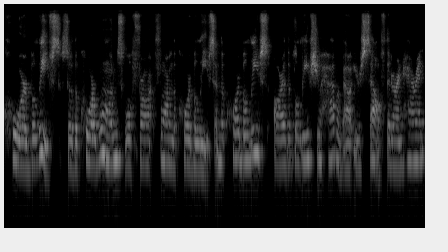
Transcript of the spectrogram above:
core beliefs. So the core wounds will for, form the core beliefs. And the core beliefs are the beliefs you have about yourself that are inherent,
